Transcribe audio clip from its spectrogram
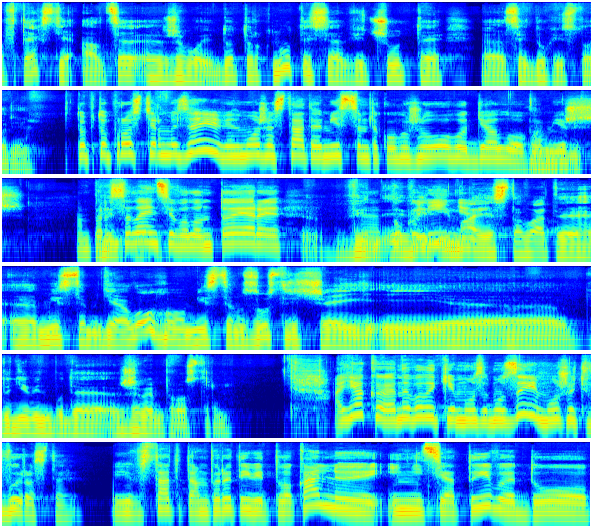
в тексті, але це живою. Доторкнутися, відчути цей дух історії. Тобто простір музею він може стати місцем такого живого діалогу між там, переселенці, волонтери, Він, е, він і має ставати е, місцем діалогу, місцем зустрічей, і е, тоді він буде живим простором. А як невеликі музеї можуть вирости і стати там перейти від локальної ініціативи до,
